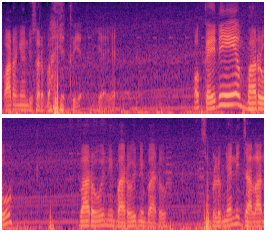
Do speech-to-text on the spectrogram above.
warung yang di Surabaya itu ya? Ya ya oke ini baru. Baru ini baru ini baru. Sebelumnya ini jalan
